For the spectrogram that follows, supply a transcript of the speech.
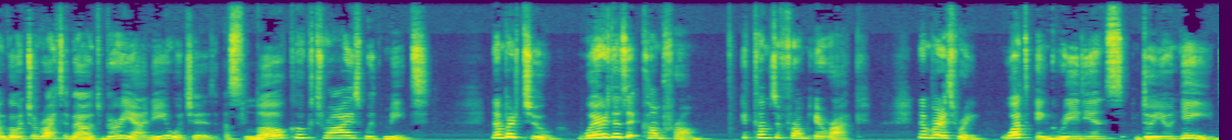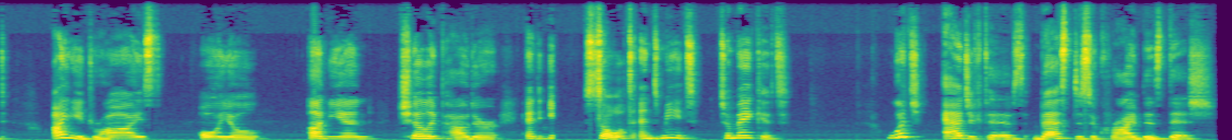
I'm going to write about biryani, which is a slow cooked rice with meat. Number two, where does it come from? It comes from Iraq. Number three, what ingredients do you need? I need rice, oil, onion, chili powder, and salt and meat to make it. Which adjectives best describe this dish?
